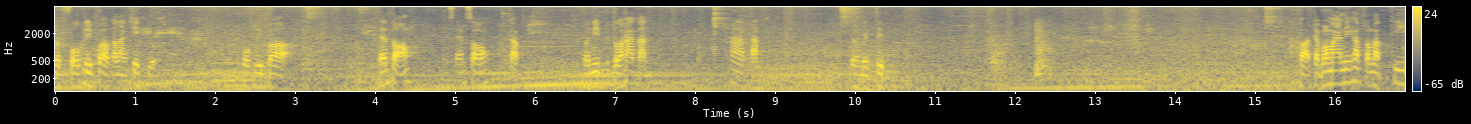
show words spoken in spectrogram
รถโฟล์คลิฟต์ก็กำลังเช็คอยู่โฟล์คลิฟต์ก็แสนสองแสนสองครับ ตัวนี้เป็นตัวห้าตันห้าตันเครื่องเบนซิน ก็จะประมาณนี้ครับสำหรับที่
